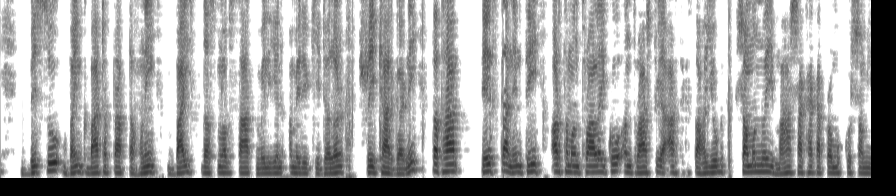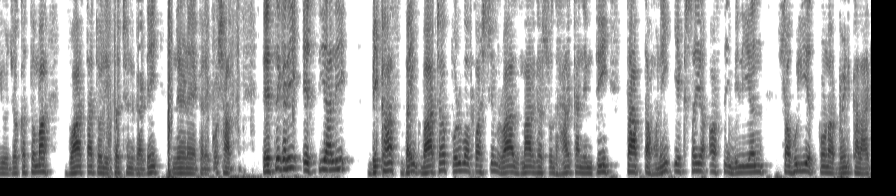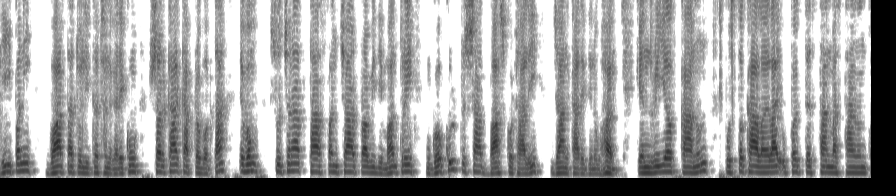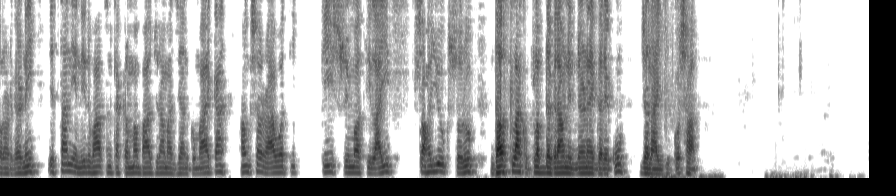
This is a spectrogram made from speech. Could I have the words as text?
विश्व बैङ्कबाट प्राप्त हुने बाइस दशमलव सात मिलियन अमेरिकी डलर स्वीकार गर्ने तथा त्यसका निम्ति अर्थ मन्त्रालयको अन्तर्राष्ट्रिय आर्थिक सहयोग समन्वय महाशाखाका प्रमुखको संयोजकत्वमा वार्ता टोली गठन गर्ने निर्णय गरेको छ। त्यसै गरी एसियाली विकास बैङ्कबाट पूर्व पश्चिम राजमार्ग सुधारका निम्ति प्राप्त हुने एक सय अस्सी मिलियन सहुलियतपूर्ण ऋणका लागि पनि वार्ता टोली गठन गरेको सरकारका प्रवक्ता एवं सूचना तथा संचार प्रविधि मन्त्री गोकुल प्रसाद बास्कोटाले जानकारी दिनुभयो। केन्द्रीय कानून पुस्तकालयलाई उपयुक्त स्थानमा स्थानान्तरण गर्ने स्थानीय निर्वाचनका क्रममा बाजुरामा ज्यान गुमाएका हंस रावती कि श्रीमतीलाई सहयोग स्वरूप दस लाख उपलब्ध गराउने निर्णय गरेको जनाइएको छ।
